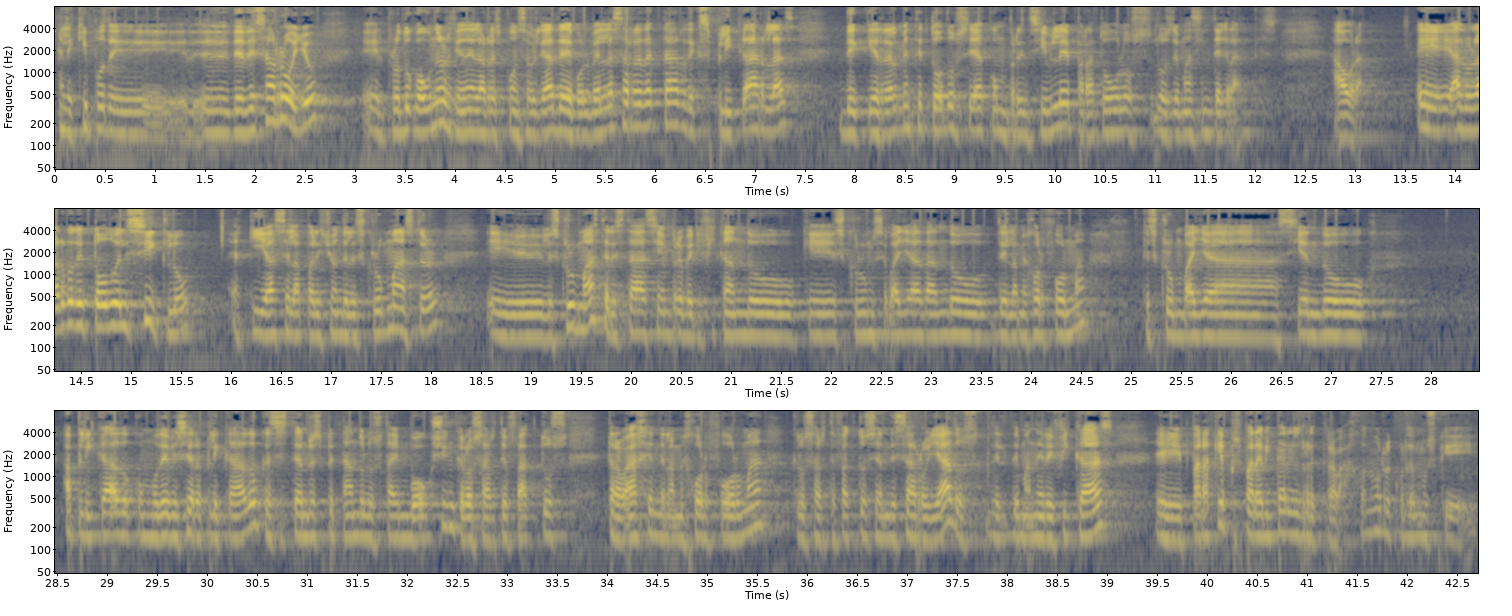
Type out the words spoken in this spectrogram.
el equipo de, de desarrollo, el product owner tiene la responsabilidad de devolverlas a redactar, de explicarlas de que realmente todo sea comprensible para todos los, demás integrantes. Ahora, eh, a lo largo de todo el ciclo, aquí hace la aparición del Scrum Master, eh, el Scrum Master está siempre verificando que Scrum se vaya dando de la mejor forma, que Scrum vaya siendo aplicado como debe ser aplicado, que se estén respetando los time boxing, que los artefactos trabajen de la mejor forma, que los artefactos sean desarrollados de, manera eficaz. Eh, ¿Para qué? Pues para evitar el retrabajo. ¿no? Recordemos que,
